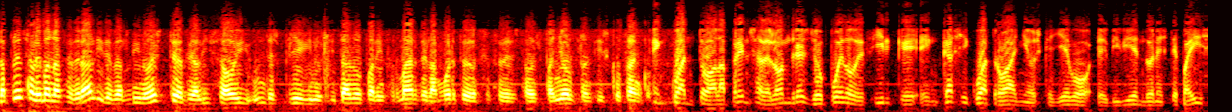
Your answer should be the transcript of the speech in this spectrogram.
La prensa alemana federal y de Berlín Oeste realiza hoy un despliegue inusitado para informar de la muerte del jefe del Estado español, Francisco Franco. En cuanto a la prensa de Londres, yo puedo decir que en casi cuatro años que llevo eh, viviendo en este país,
